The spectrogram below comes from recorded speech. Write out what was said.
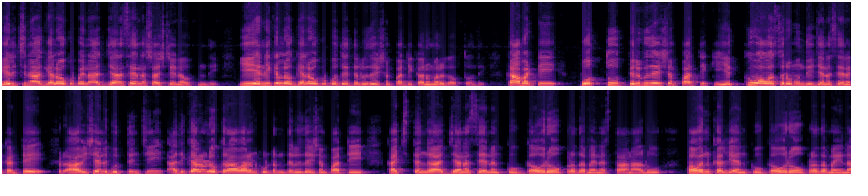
గెలిచినా గెలవకపోయినా జనసేన సస్టైన్ అవుతుంది. ఈ ఎన్నికల్లో గెలవకపోతే తెలుగుదేశం పార్టీ కనుమరుగవుతుంది. కాబట్టి పొత్తు తెలుగుదేశం పార్టీకి ఎక్కువ అవసరం ఉంది జనసేన కంటే. ఆ విషయాన్ని గుర్తించి అధికారంలోకి రావాలనుకుంటున్న తెలుగుదేశం పార్టీ ఖచ్చితంగా జనసేనకు గౌరవప్రదమైన స్థానాలు పవన్ కళ్యాణ్కు గౌరవప్రదమైన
